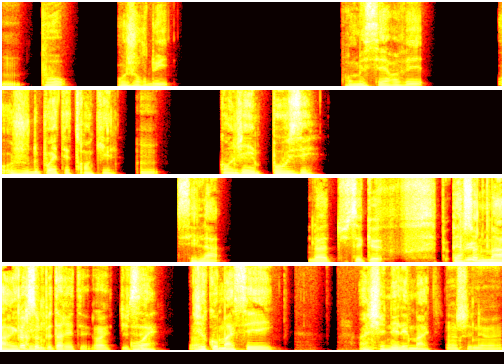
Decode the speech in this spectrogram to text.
Mm. pour aujourd'hui, pour me servir, aujourd'hui pour être tranquille. Mm. Quand j'ai imposé, c'est là, Là, tu sais que personne ne m'a arrêté. personne peut t'arrêter. Ouais, tu sais. Ouais. J'ai commencé à enchaîner les matchs. Enchaîner, ouais.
